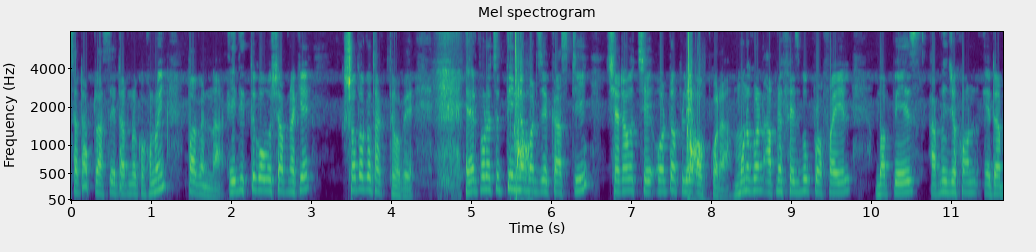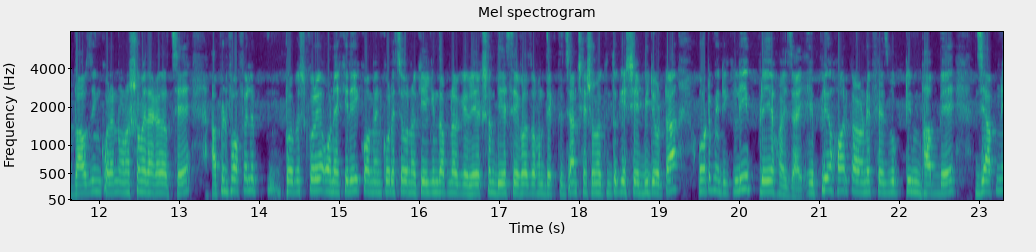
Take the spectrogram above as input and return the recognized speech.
সেট আপটা আছে, এটা আপনার কখনোই পাবেন না। এই দিক থেকে অবশ্যই আপনাকে সতর্ক থাকতে হবে। এরপর হচ্ছে তিন নম্বর যে কাজটি, সেটা হচ্ছে অটো প্লে অফ করা। মনে করেন আপনি ফেসবুক প্রোফাইল বা পেজ আপনি যখন এটা ব্রাউজিং করেন, অনেক সময় দেখা যাচ্ছে আপনি প্রোফাইলে প্রবেশ করে অনেকেরই কমেন্ট করেছে, অনেকেই কিন্তু আপনাকে রিয়াকশন দিয়েছে, এগুলো যখন দেখতে চান সেই সময় কিন্তু সেই ভিডিওটা অটোমেটিকলি প্লে হয়ে যায়। এই প্লে হওয়ার কারণে ফেসবুক টিম ভাববে যে আপনি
